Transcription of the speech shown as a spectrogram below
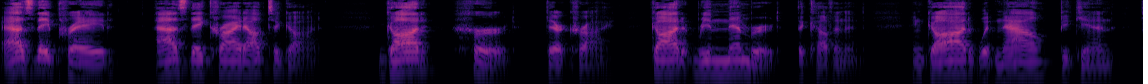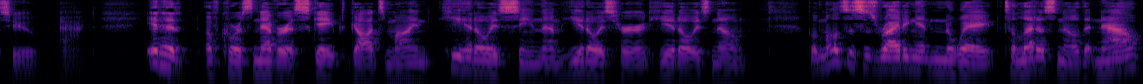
As they prayed, as they cried out to God, God heard their cry. God remembered the covenant, and God would now begin to act. It had, of course, never escaped God's mind. He had always seen them, he had always heard, he had always known. But Moses is writing it in a way to let us know that now,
